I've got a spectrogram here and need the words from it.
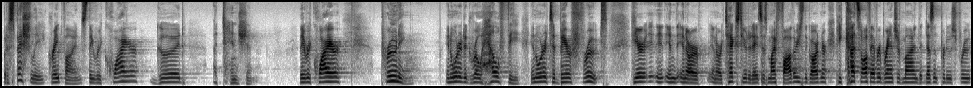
but especially grapevines, they require good attention. They require pruning in order to grow healthy, in order to bear fruit. Here in, in, our, in our text here today, it says, My father, he's the gardener, he cuts off every branch of mine that doesn't produce fruit,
